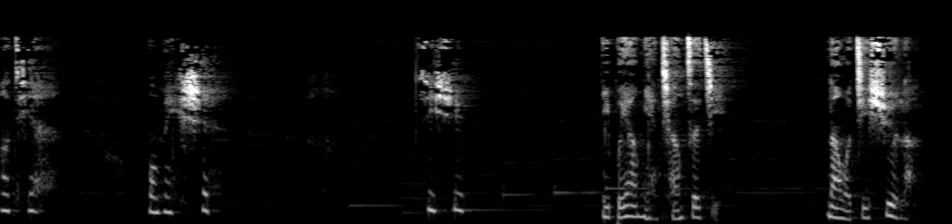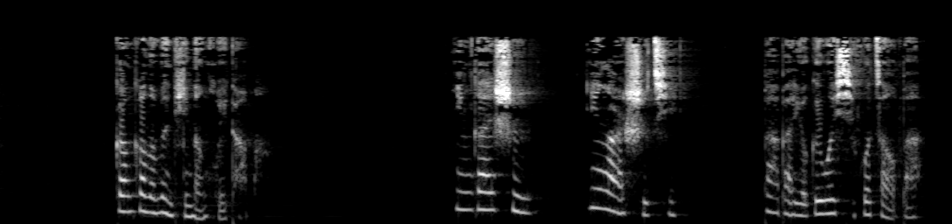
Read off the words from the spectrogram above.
抱歉，我没事。继续。你不要勉强自己。那我继续了。刚刚的问题能回答吗？应该是婴儿时期，爸爸有给我洗过澡吧？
